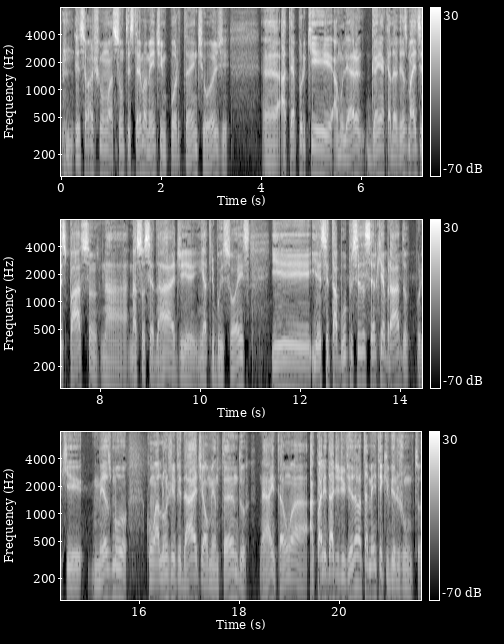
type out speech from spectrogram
Esse eu acho um assunto extremamente importante hoje. Uh, até porque a mulher ganha cada vez mais espaço na, na sociedade, em atribuições, e, e esse tabu precisa ser quebrado, porque mesmo com a longevidade aumentando, né? Então a, a qualidade de vida ela também tem que vir junto,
